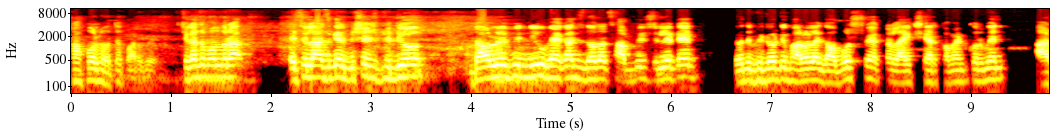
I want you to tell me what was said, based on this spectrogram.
সফল হতে পারবে। ঠিক আছে বন্ধুরা এই ছিল আজকের বিশেষ ভিডিও ডাব্লিউপি নিউ ভ্যাকান্সি দু হাজার ছাব্বিশ রিলেটেড যদি ভিডিওটি ভালো লাগে, অবশ্যই একটা লাইক শেয়ার কমেন্ট করবেন। আর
